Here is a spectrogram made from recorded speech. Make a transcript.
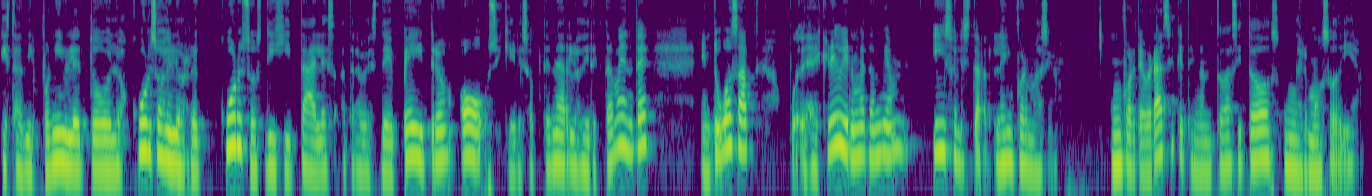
está disponible todos los cursos y los recursos digitales a través de Patreon o si quieres obtenerlos directamente en tu WhatsApp, puedes escribirme también y solicitar la información. Un fuerte abrazo y que tengan todas y todos un hermoso día.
